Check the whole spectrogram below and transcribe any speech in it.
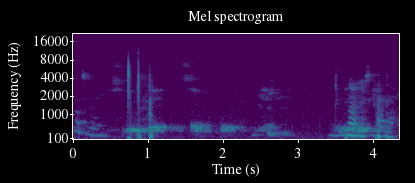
What are they? No, just kind of.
